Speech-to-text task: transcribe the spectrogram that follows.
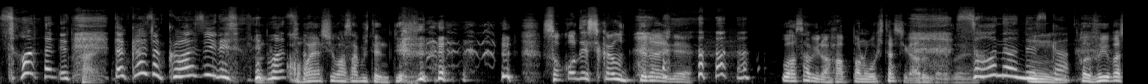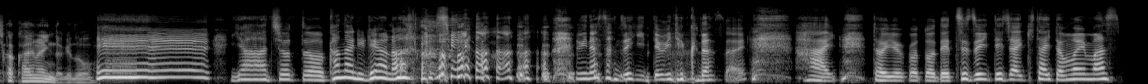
そうなんです。はい、高橋さん詳しいですね。小林わさび店っていう そこでしか売ってないね。わさびの葉っぱのおひたしがあるんだけどね。そうなんですか。うん、これ冬場しか買えないんだけど。ええー、いやちょっとかなりレアな話 皆さんぜひ行ってみてください。はい。ということで続いてじゃあ行きたいと思います。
